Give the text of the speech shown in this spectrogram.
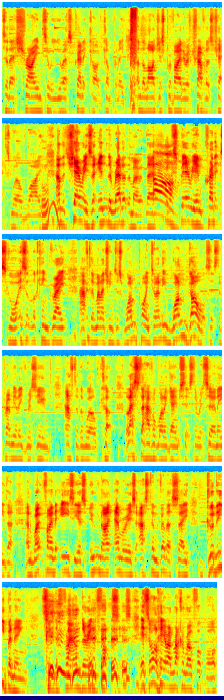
to their shrine to a US credit card company and the largest provider of travellers checks worldwide. And the Cherries are in the red at the moment. Their Oh. Experian credit score isn't looking great after managing just one point and only one goal since the Premier League resumed after the World Cup. Leicester haven't won a game since the return either and won't find it easy as Unai Emery's Aston Villa say good evening to the floundering Foxes. It's all here on Rock and Roll Football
